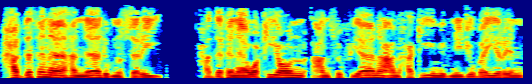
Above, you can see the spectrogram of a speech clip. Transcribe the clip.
حدثنا هناد بن السري حدثنا وكيع عن سفيان عن حكيم بن جبير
